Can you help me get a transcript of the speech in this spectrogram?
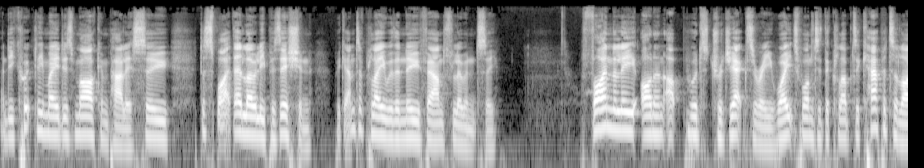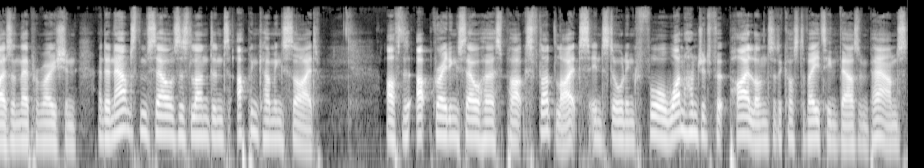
and he quickly made his mark in Palace, who, despite their lowly position, began to play with a newfound fluency. Finally, on an upward trajectory, Waite wanted the club to capitalise on their promotion and announce themselves as London's up and coming side. After upgrading Selhurst Park's floodlights, installing four 100 foot pylons at a cost of £18,000,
